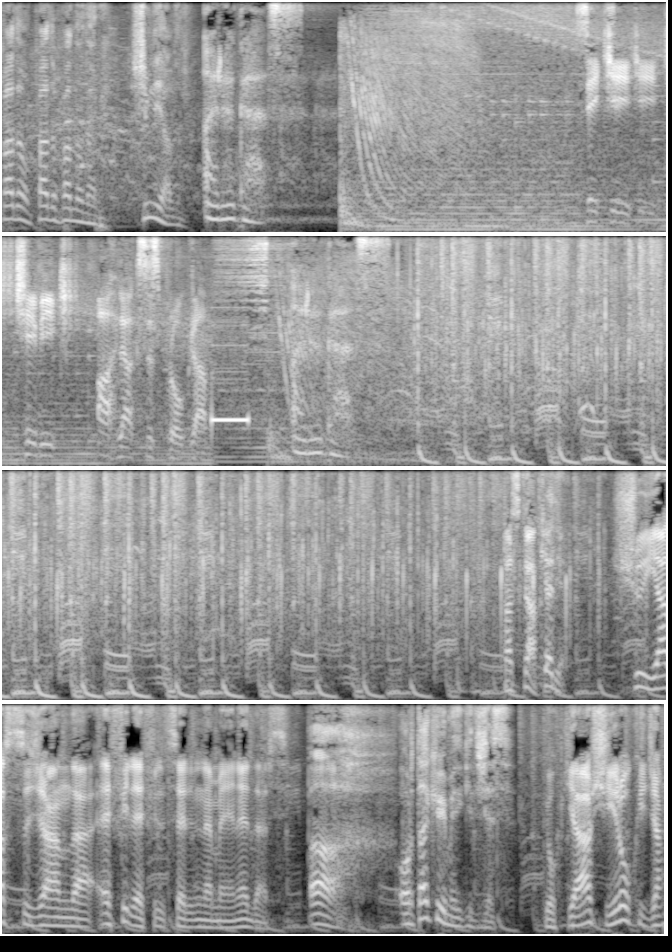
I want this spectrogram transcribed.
pardon pardon pardon abi. Şimdi aldım. Aragaz, Zeki, çevik, ahlaksız program. Aragaz, Pascal Kadir. şu yaz sıcağında efil efil serinlemeye ne dersin? Ah Ortaköy'e mi gideceğiz? Yok ya şiir okuyacağım.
